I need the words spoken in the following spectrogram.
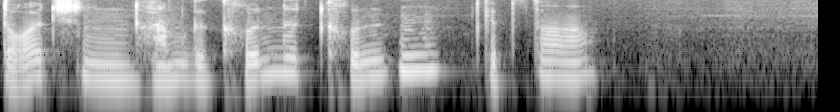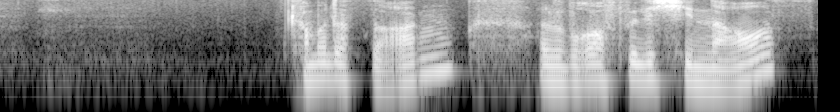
Deutschen haben gegründet, gründen? Gibt es da kann man das sagen? Also worauf will ich hinaus?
